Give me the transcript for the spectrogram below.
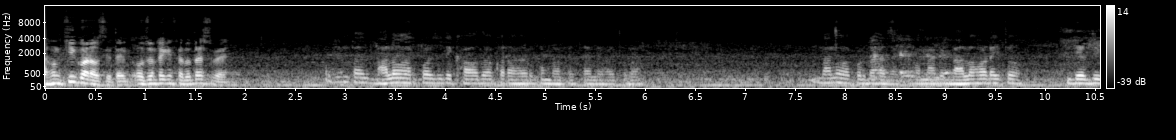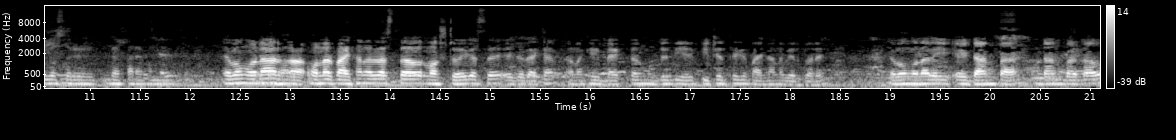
এখন কি করা উচিত? ওজনটা কি ফেরত আসবে? ওজনটা ভালো হওয়ার পর যদি খাওয়া দাওয়া করা হয় ওরকম ভাবে, তাহলে হয়তো বা ভালো হওয়ার পর দেখা যায় কারণ আগে ভালো হওয়াটাই তো দেড় দুই বছরের ব্যাপার এখন। এবং ওনার ওনার পায়খানার রাস্তাও নষ্ট হয়ে গেছে। এই যে দেখেন ওনাকে এই ব্যাগটার মধ্যে দিয়ে পিঠের থেকে পায়খানা বের করে। এবং ওনার এই এই ডান পা ডান পাটাও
